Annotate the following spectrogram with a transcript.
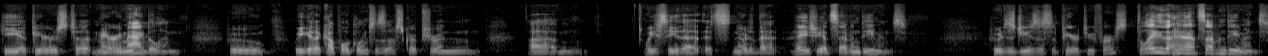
He appears to Mary Magdalene, who we get a couple of glimpses of scripture, and um, we see that it's noted that, hey, she had seven demons. Who does Jesus appear to first? The lady that had seven demons.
